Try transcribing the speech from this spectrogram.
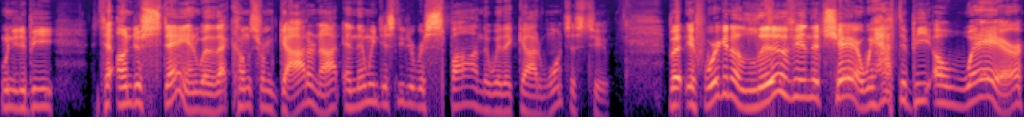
we need to be to understand whether that comes from God or not, and then we just need to respond the way that God wants us to. But if we're going to live in the chair, we have to be aware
